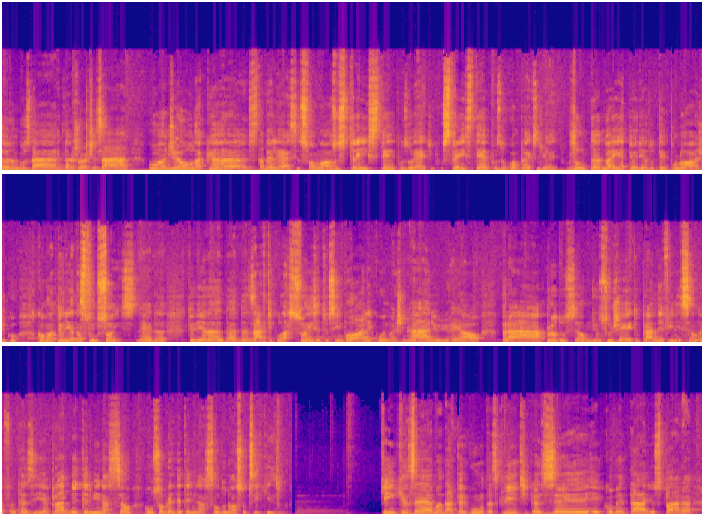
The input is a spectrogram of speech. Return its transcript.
ambos da, da Jorge Zahar, onde o Lacan estabelece os famosos três tempos do Édipo, os três tempos do complexo de Édipo, juntando aí a teoria do tempo lógico com a teoria das funções, né, da teoria da, da, das articulações entre o simbólico, o imaginário e o real, para a produção de um sujeito, para a definição da fantasia, para a determinação ou sobre a determinação do nosso psiquismo. Quem quiser mandar perguntas, críticas e, e, comentários para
